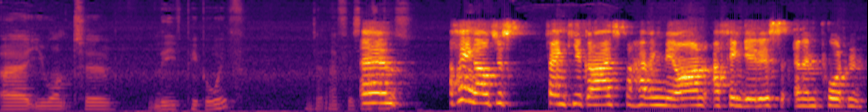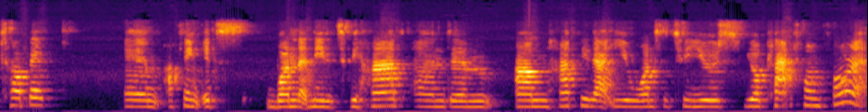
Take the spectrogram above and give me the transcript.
uh, you want to leave people with, I don't know if there's Um, else. I think I'll just thank you guys for having me on. I think it is an important topic. Um, I think it's one that needed to be had, and um, I'm happy that you wanted to use your platform for it.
